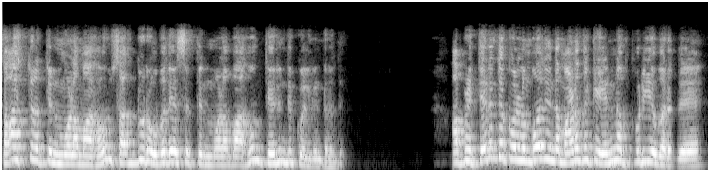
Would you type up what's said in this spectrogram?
சாஸ்திரத்தின் மூலமாகவும் சத்குரு உபதேசத்தின் மூலமாகவும் தெரிந்து கொள்கின்றது. அப்படி தெரிந்து கொள்ளும் போது இந்த மனதுக்கு என்ன புரிய வருது?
